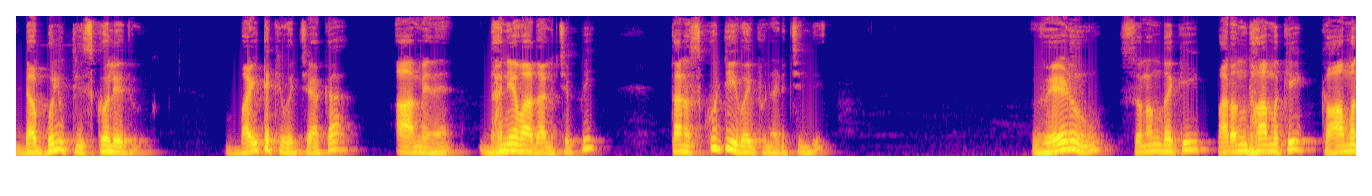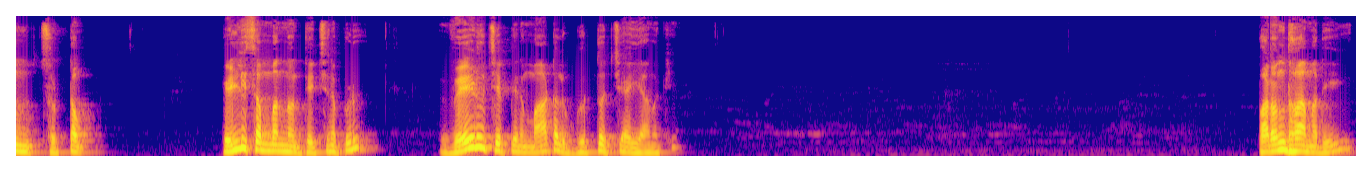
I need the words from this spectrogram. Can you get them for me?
డబ్బులు తీసుకోలేదు. బయటకి వచ్చాక ఆమె ధన్యవాదాలు చెప్పి తన స్కూటీ వైపు నడిచింది. వేణు సునందకి పరంధామకి కామన్ చుట్టం. పెళ్ళి సంబంధం తెచ్చినప్పుడు వేణు చెప్పిన మాటలు గుర్తొచ్చాయి ఆమెకి. పరంధామది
